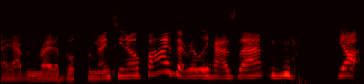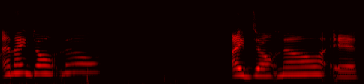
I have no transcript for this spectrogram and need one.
I haven't read a book from 1905 that really has that. Yeah, and I don't know. I don't know if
